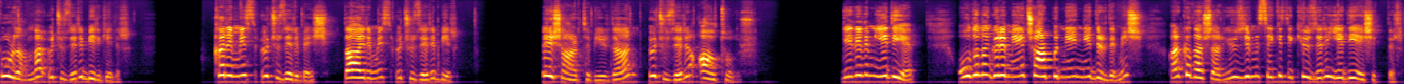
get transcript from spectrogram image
buradan da 3 üzeri 1 gelir. Karemiz 3 üzeri 5. Dairemiz 3 üzeri 1. 5 artı 1'den 3 üzeri 6 olur. Gelelim 7'ye. Olduğuna göre m çarpı n nedir demiş. Arkadaşlar 128 2 üzeri 7'ye eşittir.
